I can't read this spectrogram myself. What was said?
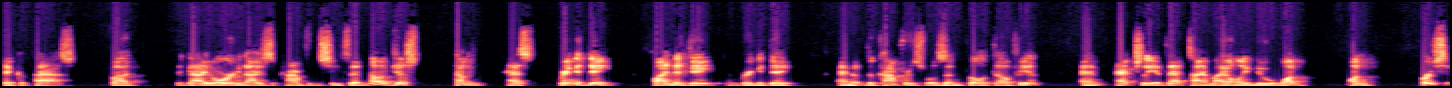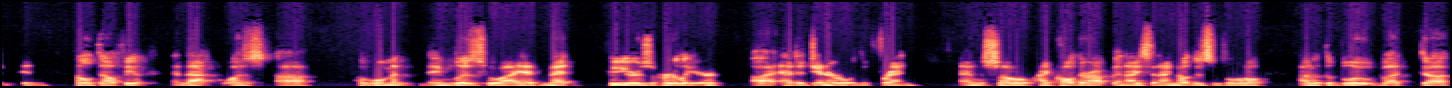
take a pass. But the guy who organized the conference, he said, no, just come, has, bring a date, find a date and bring a date. And the conference was in Philadelphia. And actually at that time, I only knew one, one person in Philadelphia. And that was, uh, a woman named Liz, who I had met two years earlier, uh, at a dinner with a friend. And so I called her up and I said, I know this is a little out of the blue, but, uh,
